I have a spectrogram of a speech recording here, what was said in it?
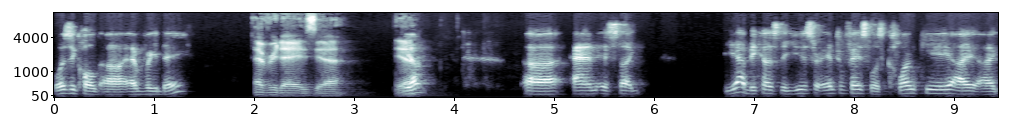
What is it called? Uh, every day? Every days, yeah. Yeah. yeah. Uh, and it's like, yeah, because the user interface was clunky, I, I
